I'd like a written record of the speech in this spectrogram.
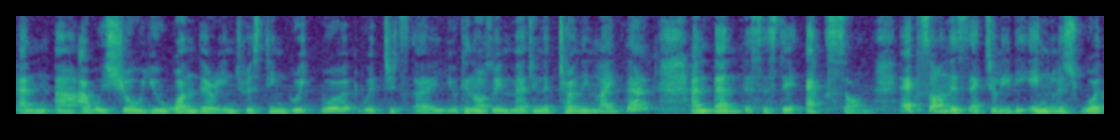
And uh, I will show you one very interesting Greek word which is uh, you can also imagine it turning like that. And then this is the axon Axon is actually the English word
